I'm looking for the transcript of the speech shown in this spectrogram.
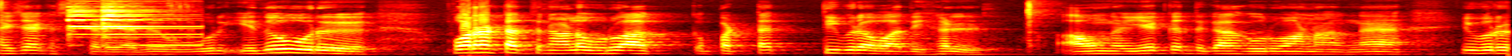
ஹைஜாக்கர்ஸ் கிடையாது. ஒரு ஏதோ ஒரு போராட்டத்தினால் உருவாக்கப்பட்ட தீவிரவாதிகள். அவங்க இயக்கத்துக்காக உருவானாங்க. இவர்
